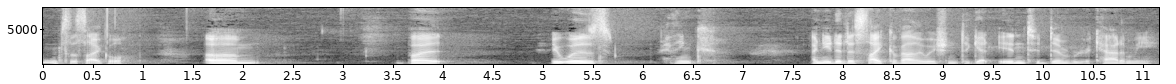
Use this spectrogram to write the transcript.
It's a cycle. Um, but it was, I think, I needed a psych evaluation to get into Denver Academy,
